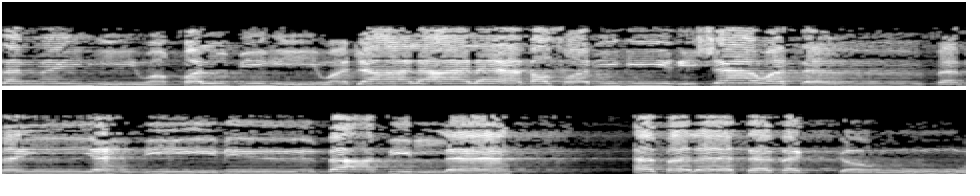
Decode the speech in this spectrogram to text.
سمعه وقلبه وجعل على بصره غشاوة فمن يهدي من بعد الله أفلا تذكرون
